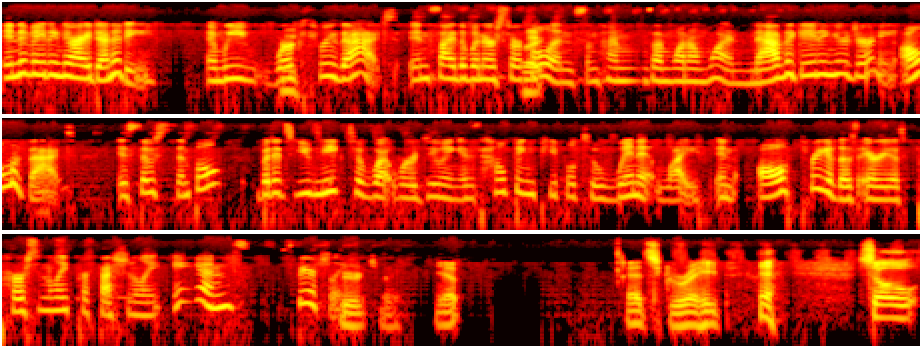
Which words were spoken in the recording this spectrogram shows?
Innovating their identity. And we work through that inside the winner circle Right. and sometimes on one on one. Navigating your journey. All of that is so simple, but it's unique to what we're doing is helping people to win at life in all three of those areas personally, professionally, and spiritually. Spiritually. Yep. That's great. so,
